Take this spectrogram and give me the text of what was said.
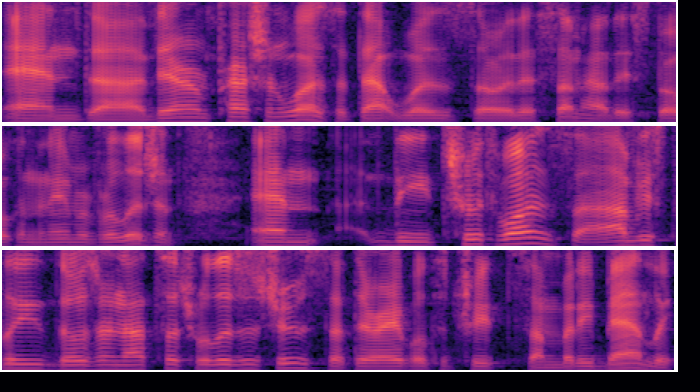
and uh, their impression was that that was, or that somehow they spoke in the name of religion. And the truth was, obviously, those are not such religious Jews that they're able to treat somebody badly.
